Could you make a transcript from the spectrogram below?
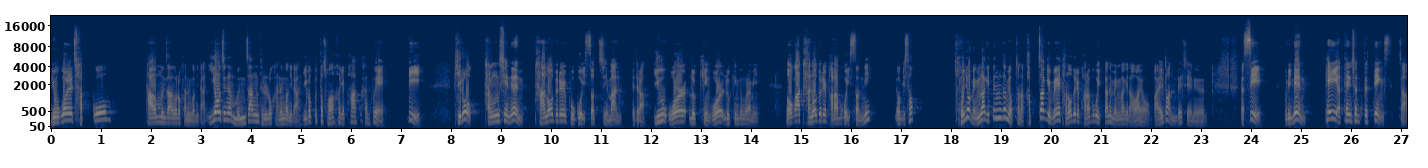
요걸 잡고 다음 문장으로 가는 겁니다. 이어지는 문장들로 가는 겁니다. 이것부터 정확하게 파악한 후에 B. 비록 당신은 단어들을 보고 있었지만 얘들아 you were looking were looking 동그라미 너가 단어들을 바라보고 있었니? 여기서 전혀 맥락이 뜬금이 없잖아. 갑자기 왜 단어들을 바라보고 있다는 맥락이 나와요. 말도 안 되지 얘는. 자, C. 우리는 pay attention to things. 자,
